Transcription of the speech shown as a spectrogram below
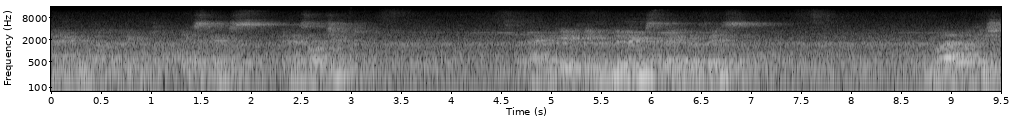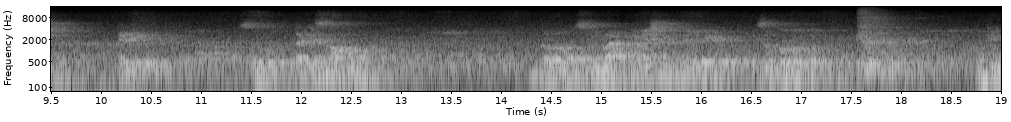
and uh, it extends NS object and it implements the interface your application delegate. So that is how the so UIApplicationDelegate is a protocol. Okay,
